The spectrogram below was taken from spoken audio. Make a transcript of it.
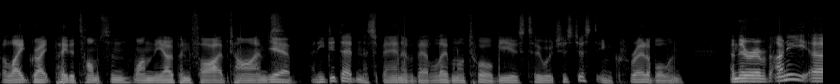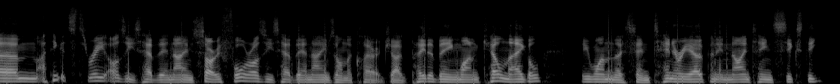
the late great Peter Thomson, won the Open five times. Yeah. and he did that in a span of about eleven or twelve years too, which is just incredible. And and there are only, um, I think it's three Aussies have their names. Sorry, four Aussies have their names on the claret jug. Peter being one. Kel Nagle, he won the Centenary Open in 1960.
